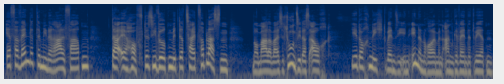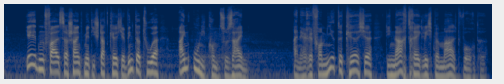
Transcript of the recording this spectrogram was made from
Er verwendete Mineralfarben, da er hoffte, sie würden mit der Zeit verblassen. Normalerweise tun sie das auch, jedoch nicht, wenn sie in Innenräumen angewendet werden. Jedenfalls erscheint mir die Stadtkirche Winterthur ein Unikum zu sein. Eine reformierte Kirche, die nachträglich bemalt wurde.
